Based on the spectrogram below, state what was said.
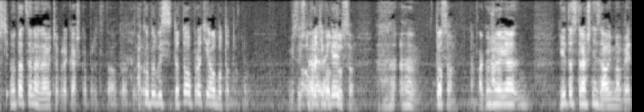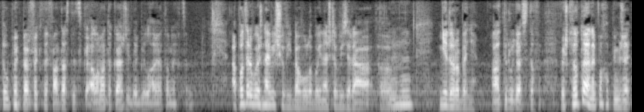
Proste- No tá cena je najväčšia prekážka pre toto auto. Akože. A kúpil by si toto oproti, alebo toto? Myslíš oproti bol? Tucson. Tucson. Akože ja, je to strašne zaujímavé, je to úplne perfektné, fantastické, ale má to každý debil a ja to nechcem. A potrebuješ najvyššiu výbavu, lebo ináč to vyzerá um, Mhm. nedorobene. Ale tí ľudia si to... Vieš, toto ja nepochopím, že,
